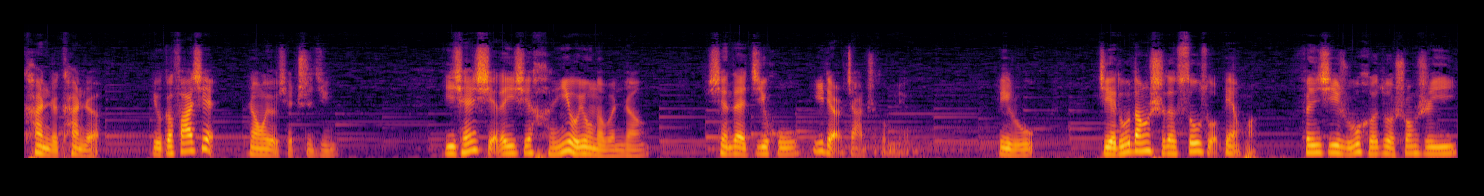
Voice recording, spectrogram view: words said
看着看着，有个发现让我有些吃惊。以前写的一些很有用的文章，现在几乎一点价值都没有。例如，解读当时的搜索变化，分析如何做双十一、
